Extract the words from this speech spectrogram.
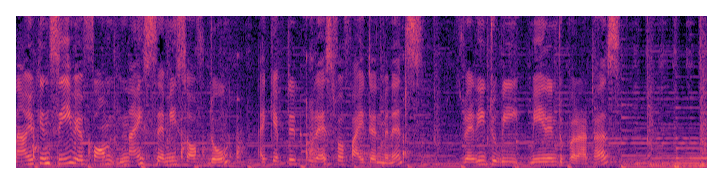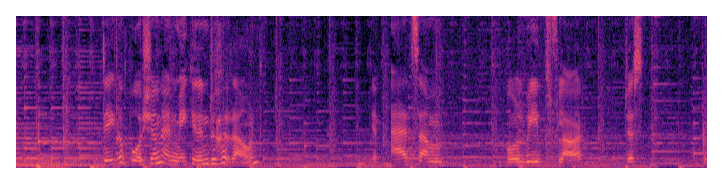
Now you can see we have formed nice semi-soft dough. I kept it to rest for 5-10 minutes, ready to be made into parathas. Take a portion and make it into a round. You can add some whole wheat flour just to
